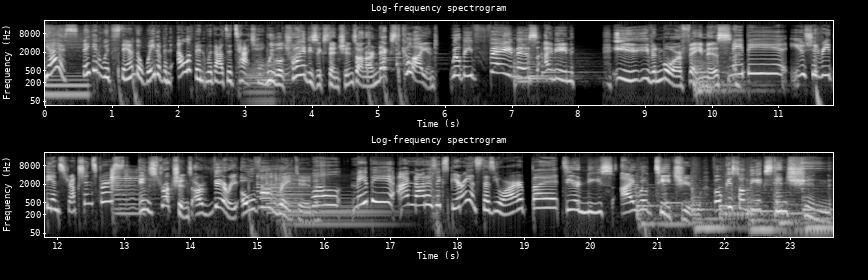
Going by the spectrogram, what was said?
Yes, they can withstand the weight of an elephant without detaching. We will try these extensions on our next client. We'll be famous! I mean, e- even more famous. Maybe you should read the instructions first? Instructions are very overrated. Well, maybe I'm not as experienced as you are, but. Dear niece, I will teach you. Focus on the extension.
